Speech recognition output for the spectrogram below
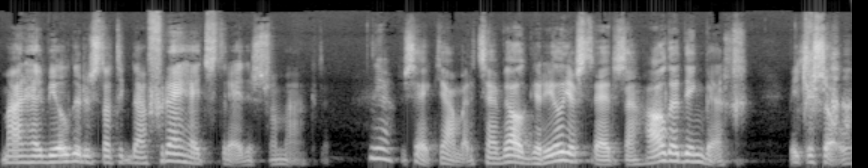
Maar hij wilde dus dat ik daar vrijheidsstrijders van maakte. Ja. Dus zei ik, ja, maar het zijn wel guerrilla-strijders. En haal dat ding weg. Weet je zo.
